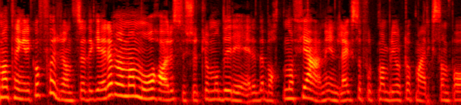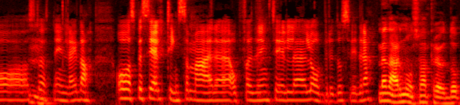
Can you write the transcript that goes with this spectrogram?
man trenger ikke å forhåndsredigere, men man må ha ressurser til å moderere debatten og fjerne innlegg så fort man blir gjort oppmerksom på støtende innlegg. da. Og spesielt ting som er oppfordring til lovbrudd osv. Men er det noen som har prøvd å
